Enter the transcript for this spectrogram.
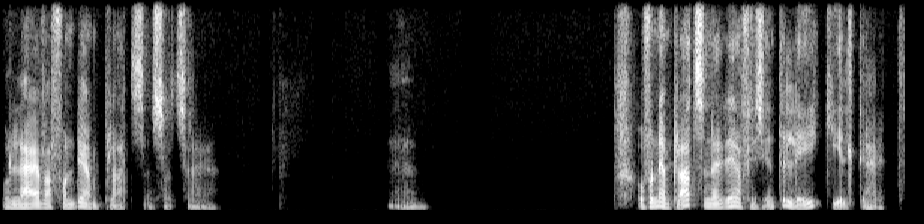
Och leva från den platsen så att säga. Ehm. Och från den platsen är det, där finns inte likgiltighet.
